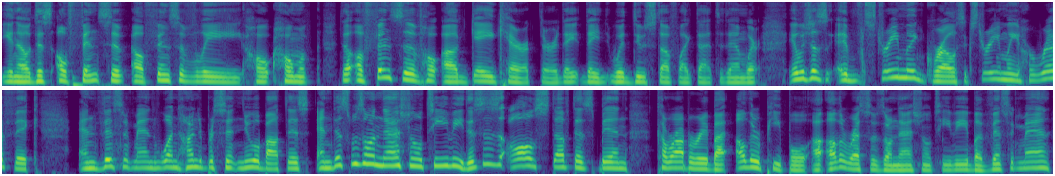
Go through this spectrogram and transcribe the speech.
you know, this offensive, offensively ho- homo, the offensive ho- uh, gay character. They they would do stuff like that to them, where it was just extremely gross, extremely horrific. And Vince McMahon 100% knew about this, and this was on national TV. This is all stuff that's been corroborated by other people, uh, other wrestlers on national TV. But Vince McMahon,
